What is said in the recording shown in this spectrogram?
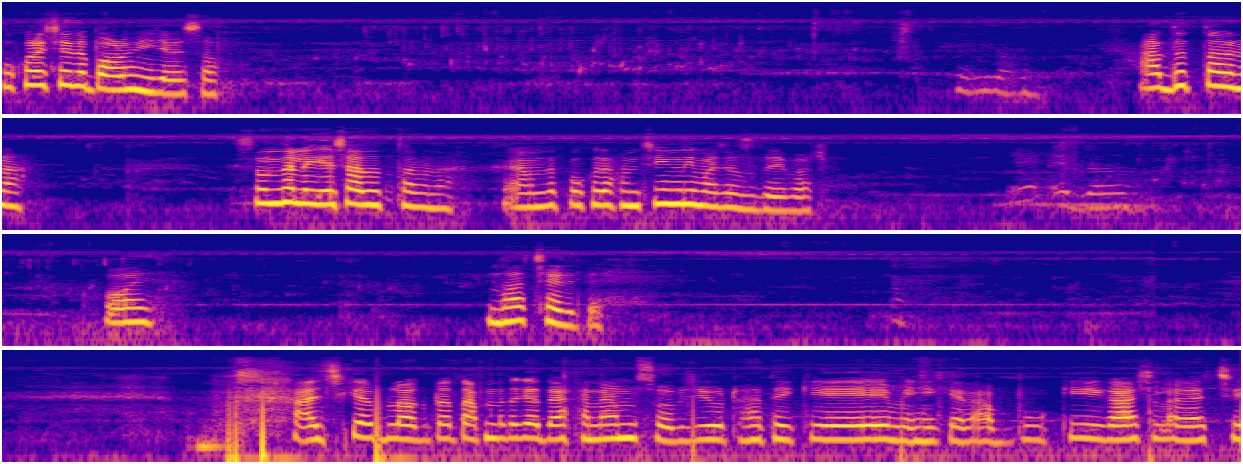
পুকুরে ছেড়ে বড় হয়ে যাবে সব। আর ধরতে হবে না। সন্ধ্যা লেগে এসে আর ধরতে হবে না। আমাদের পুকুরে এখন চিংড়ি মাছ আসবে এবার। ওই ধর ছেড়ে দে। আজকের ব্লগটা তো আপনাদেরকে দেখালাম সবজি উঠা থেকে মেহেকের আব্বু কী গাছ লাগাচ্ছে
